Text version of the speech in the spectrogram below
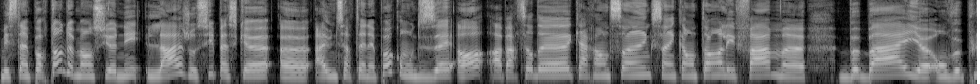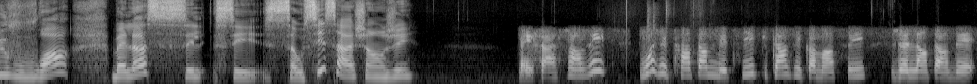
Mais c'est important de mentionner l'âge aussi parce que euh, à une certaine époque, on disait ah à partir de 45, 50 ans, les femmes euh, bye on veut plus vous voir. Ben là, c'est ça aussi ça a changé. Ben ça a changé. Moi, j'ai 30 ans de métier, puis quand j'ai commencé, je l'entendais.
